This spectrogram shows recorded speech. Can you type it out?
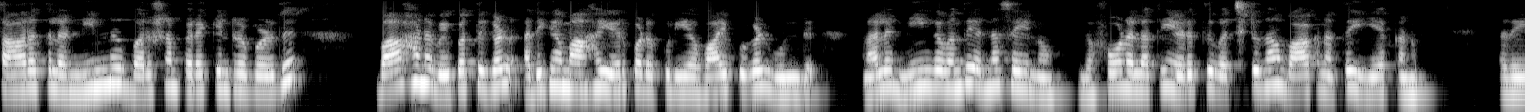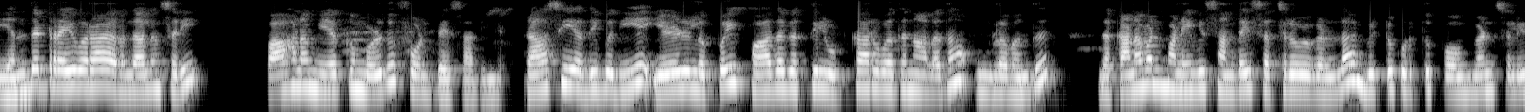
சாரத்துல நின்று வருஷம் பிறக்கின்ற பொழுது வாகன விபத்துகள் அதிகமாக ஏற்படக்கூடிய வாய்ப்புகள் உண்டு. அதனால நீங்க வந்து என்ன செய்யணும்? இந்த போன் எல்லாத்தையும் எடுத்து வச்சுட்டு தான் வாகனத்தை இயக்கணும். அது எந்த டிரைவரா இருந்தாலும் சரி வாகனம் இயக்கும் பொழுது போன் பேசாதீங்க. ராசி அதிபதியே ஏழுல போய் பாதகத்தில் உட்காருவதனால தான் உங்களை வந்து இந்த கணவன் மனைவி சண்டை சச்சரவுகள்லாம் விட்டு கொடுத்து போங்கன்னு சொல்லி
